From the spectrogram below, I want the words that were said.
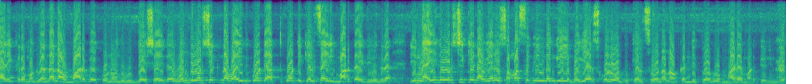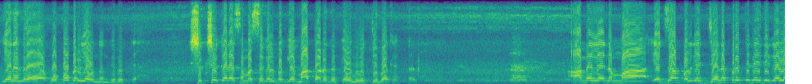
ಕಾರ್ಯಕ್ರಮಗಳನ್ನ ನಾವು ಮಾಡಬೇಕು ಅನ್ನೋ ಒಂದು ಉದ್ದೇಶ ಇದೆ. ಒಂದು ವರ್ಷಕ್ಕೆ ನಾವು ಐದು ಕೋಟಿ, ಹತ್ತು ಕೋಟಿ ಕೆಲಸ ಇಲ್ಲಿ ಮಾಡ್ತಾ ಇದೀವಿ ಅಂದ್ರೆ ಇನ್ನು ಐದು ವರ್ಷಕ್ಕೆ ನಾವೇನು ಸಮಸ್ಯೆಗಳಿಲ್ದಂಗೆ ಇಲ್ಲಿ ಬಗೆಹರಿಸಿಕೊಳ್ಳುವಂತ ಕೆಲಸವನ್ನು ನಾವು ಖಂಡಿತವಾಗ್ಲೂ ಮಾಡೇ ಮಾಡ್ತೀವಿ ನಿಮ್ಗೆ. ಏನಂದ್ರೆ ಒಬ್ಬೊಬ್ಬರಿಗೆ ಒಂದೊಂದು ಇರುತ್ತೆ. ಶಿಕ್ಷಕರ ಸಮಸ್ಯೆಗಳ ಬಗ್ಗೆ ಮಾತಾಡೋದಕ್ಕೆ ಒಂದು ವ್ಯಕ್ತಿ ಬೇಕಾಗ್ತದೆ ಆಮೇಲೆ ನಮ್ಮ ಎಕ್ಸಾಂಪಲ್ಗೆ ಜನಪ್ರತಿನಿಧಿಗಳ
